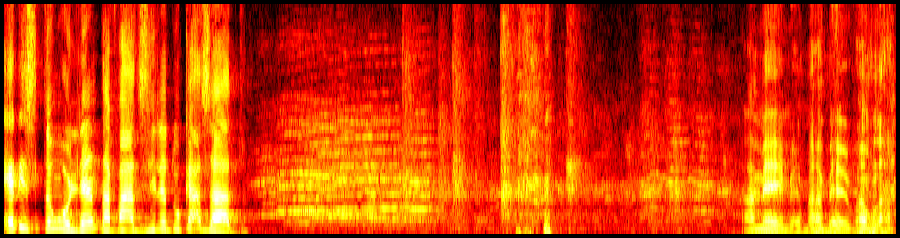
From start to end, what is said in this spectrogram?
eles estão olhando na vasilha do casado. amém, meu irmão, amém. Vamos lá.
